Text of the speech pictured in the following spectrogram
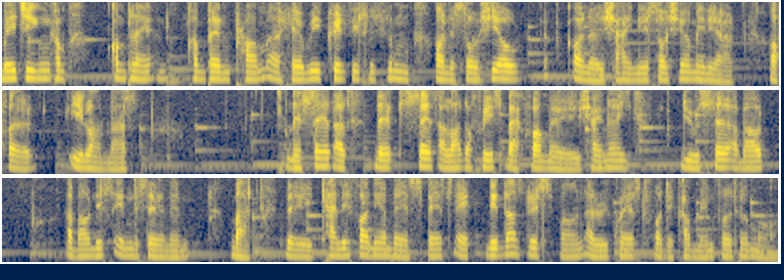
Beijing com- complain complain prompt a heavy criticism on the social on the Chinese social media of uh, Elon Musk. They said uh, they said a lot of feedback from a China user about about this incident, but the California-based SpaceX did not respond a request for the comment furthermore.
